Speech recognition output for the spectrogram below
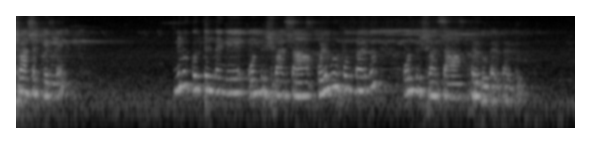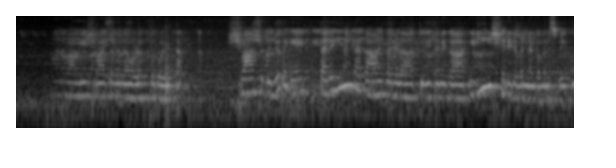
ಶ್ವಾಸಕ್ಕಿರಲಿ. ನಿಮಗೆ ಗೊತ್ತಿಲ್ಲದಂಗೆ ಒಂದು ಶ್ವಾಸ ಒಳಗು ಹೋಗಬಾರ್ದು, ಒಂದು ಶ್ವಾಸ ಹೊರಗು ಬರಬಾರ್ದು. ಶ್ವಾಸವನ್ನ ಒಳಗೆ ತಗೊಳ್ತಾ. ಶ್ವಾಸದ ಜೊತೆಗೆ ತಲೆಯಿಂದ ಕಾಲ್ಬೆರಳ ತುದಿ ತನಕ ಇಡೀ ಶರೀರವನ್ನ ಗಮನಿಸಬೇಕು.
